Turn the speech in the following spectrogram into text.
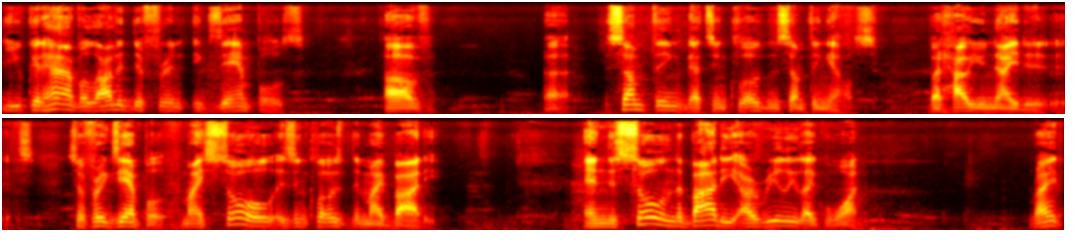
you could have a lot of different examples of uh, something that's enclosed in something else, but how united it is. So, for example, my soul is enclosed in my body, and the soul and the body are really like one, right?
